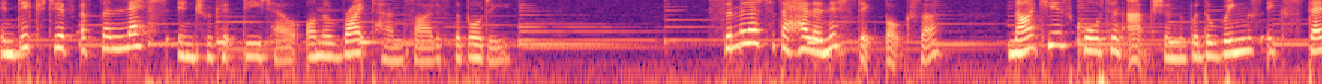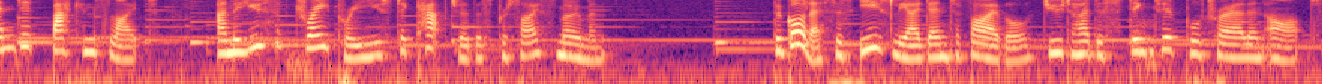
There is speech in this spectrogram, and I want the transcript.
indicative of the less intricate detail on the right hand side of the body. Similar to the Hellenistic boxer, Nike is caught in action with the wings extended back in flight and the use of drapery used to capture this precise moment. The goddess is easily identifiable due to her distinctive portrayal in art.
